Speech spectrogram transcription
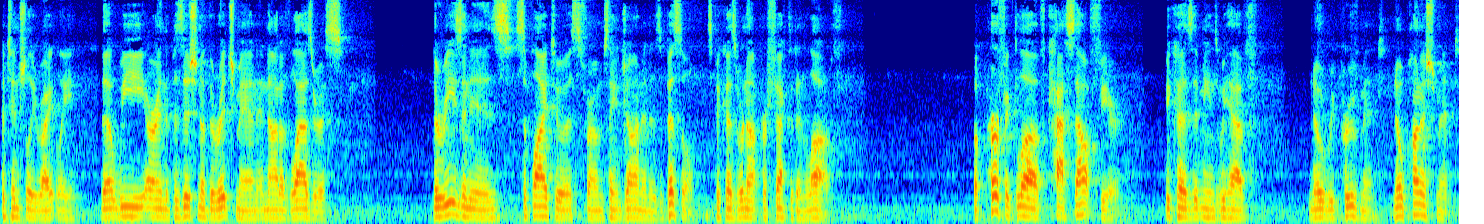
potentially rightly, that we are in the position of the rich man and not of Lazarus, the reason is supplied to us from St. John in his epistle. It's because we're not perfected in love. But perfect love casts out fear because it means we have no reprovement, no punishment,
